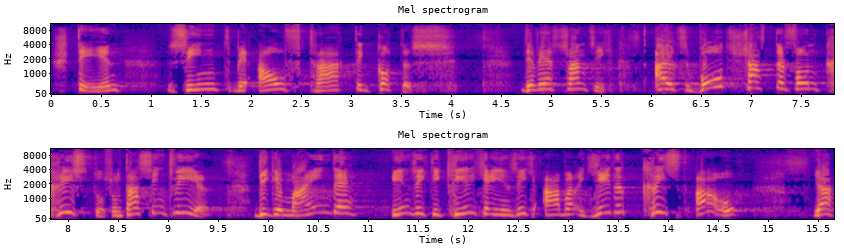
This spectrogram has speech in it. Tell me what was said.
stehen, sind Beauftragte Gottes. Der Vers 20. Als Botschafter von Christus, und das sind wir, die Gemeinde in sich, die Kirche in sich, aber jeder Christ auch. Ja,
